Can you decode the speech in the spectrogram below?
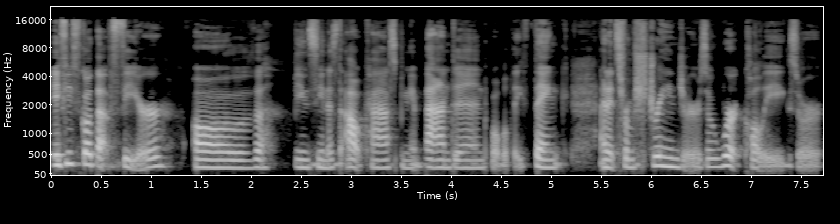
if you've got that fear of being seen as the outcast, being abandoned, what will they think? And it's from strangers or work colleagues or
